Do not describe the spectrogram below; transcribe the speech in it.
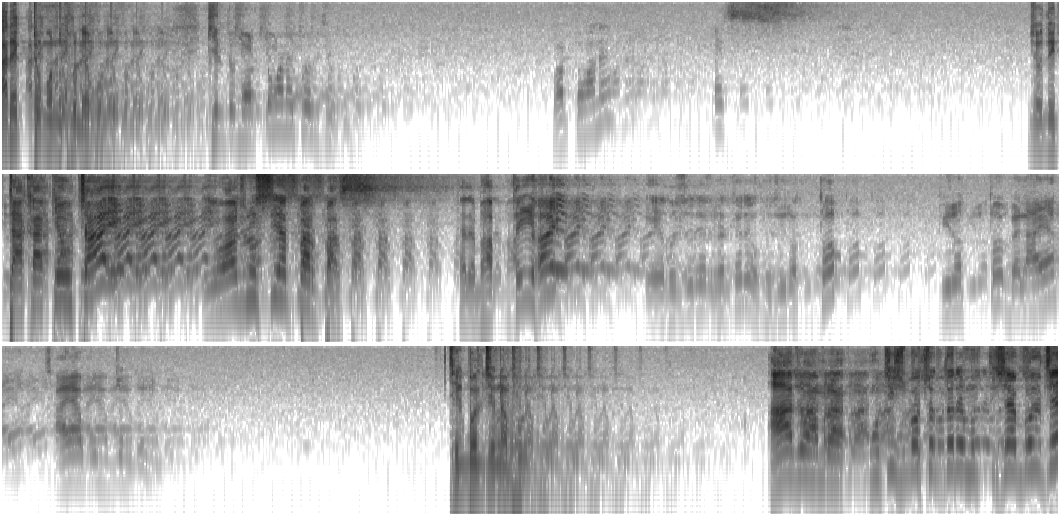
আরেকটু মন খুলে বলে কিন্তু বর্তমানে চলছে বর্তমানে? যদি টাকা কেউ চায় পারপাস। তাহলে ভাবতেই হয়, এ হুজুরের ভেতরে হুজুরত্ব, পীরত্ব, বেলায়াত, ছায়া পর্যন্ত নেই। ঠিক বলছি না ভুল? আজও আমরা পঁচিশ বছর ধরে মুফতি সাহেব বলছে,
